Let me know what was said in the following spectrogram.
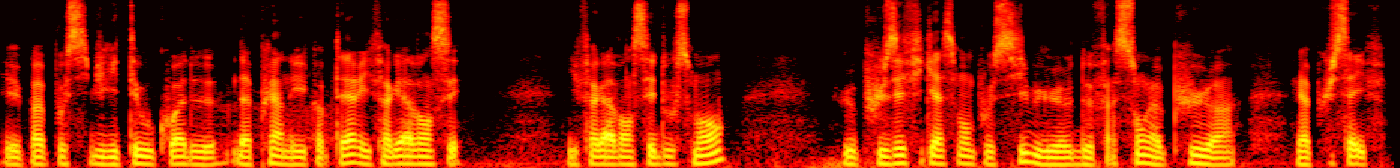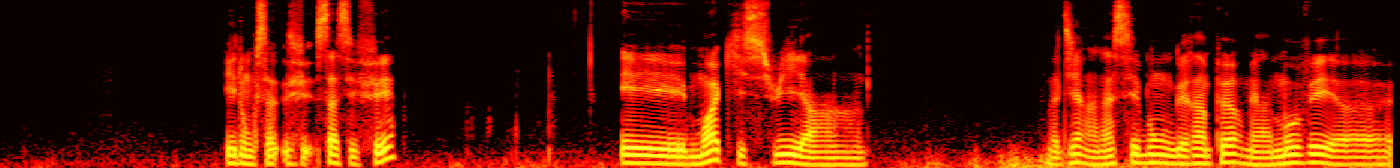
il n'y avait pas possibilité ou quoi d'appeler un hélicoptère, il fallait avancer. Il fallait avancer doucement, le plus efficacement possible, de façon la plus, euh, la plus safe. Et donc ça, ça c'est fait. Et moi qui suis un, on va dire un assez bon grimpeur, mais un mauvais, euh,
